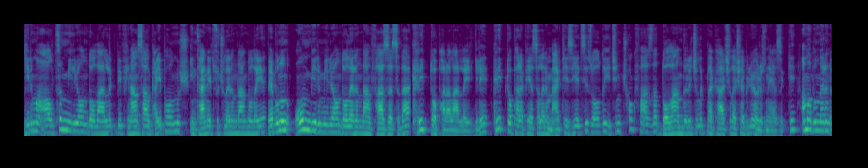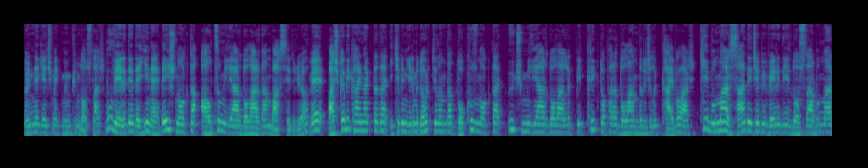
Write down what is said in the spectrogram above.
26 milyon dolarlık bir finansal kayıp olmuş internet suçlarından dolayı ve bunun 11 milyon dolarından fazlası da kripto paralarla ilgili. Kripto para piyasaları merkeziyetsiz olduğu için çok fazla dolandırıcılıkla karşılaşabiliyoruz ne yazık ki. Ama bunların önüne geçmek mümkün dostlar. Bu veride de yine 5.6 milyar dolardan bahsediliyor ve başka bir kaynakta da 2024 yılında 9.3 milyar dolarlık bir kripto para dolandırıcılık kaybı var. Ki bunlar sadece bir veri değil dostlar. Bunlar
